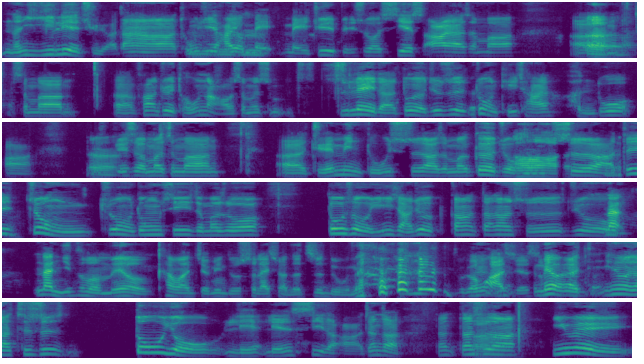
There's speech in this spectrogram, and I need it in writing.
能一一列举啊。当然了，同时还有美美剧，比如说 CSI 啊，什么呃什么呃犯罪头脑什么什么之类的都有，就是这种题材很多啊。嗯，比如什么什么呃绝命毒师啊，什么各种是吧？这这种这种东西怎么说？都受影响，就刚当当时就那那你怎么没有看完《绝命毒师》来选择制毒呢？读个化学没有呃，因为它其实都有联联系的啊，真的。但但是呢，因为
